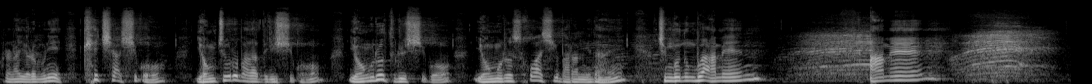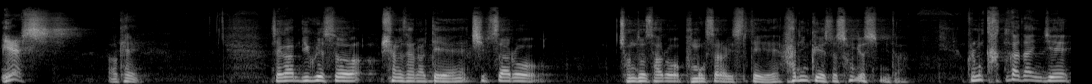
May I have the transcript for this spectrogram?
그러나 여러분이 catch하시고, 영적으로 받아들이시고, 영으로 들으시고, 영으로 소화하시기 바랍니다. 증거동부 아멘. 아멘. Yes. Okay. 제가 미국에서 신앙생활 할 때에 집사로 전도사로 부목사로 있을 때에 한인교회에서 섬겼습니다. 그러면 가끔가다 이제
